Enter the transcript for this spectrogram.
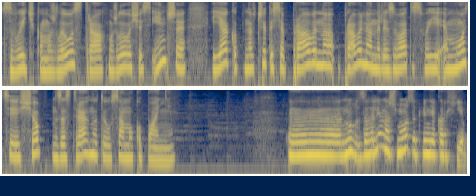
звичка, можливо, страх, можливо, щось інше. І як от навчитися правильно, правильно аналізувати свої емоції, щоб застрягнути у самокопанні? Е, ну, взагалі, наш мозок він як архів.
